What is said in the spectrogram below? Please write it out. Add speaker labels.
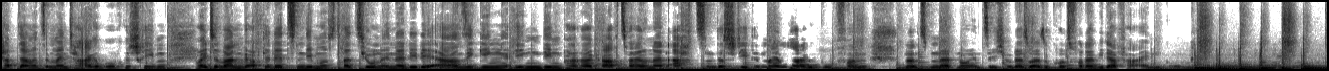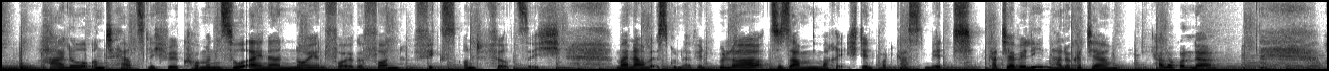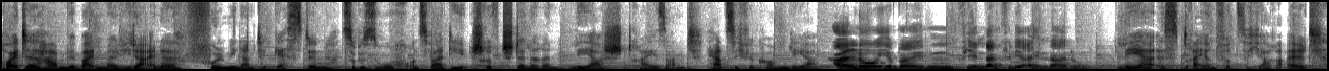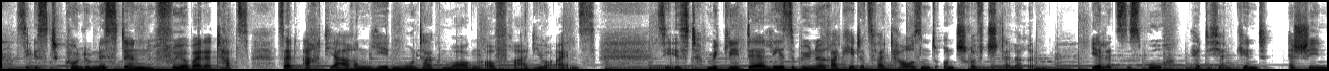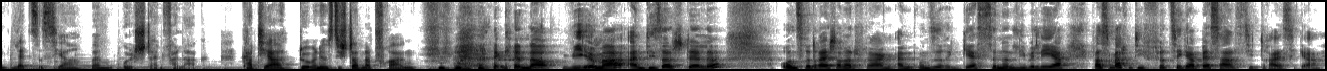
Speaker 1: Ich habe damals in mein Tagebuch geschrieben, heute waren wir auf der letzten Demonstration in der DDR. Sie ging gegen den Paragraph 218. Das steht in meinem Tagebuch von 1990 oder so, also kurz vor der Wiedervereinigung.
Speaker 2: Hallo und herzlich willkommen zu einer neuen Folge von Fix und 40. Mein Name ist Gunnar Windmüller. Zusammen mache ich den Podcast mit Katja Berlin. Hallo Katja.
Speaker 3: Hallo Gunda.
Speaker 2: Heute haben wir beiden mal wieder eine fulminante Gästin zu Besuch, und zwar die Schriftstellerin Lea Streisand. Herzlich willkommen, Lea.
Speaker 1: Hallo, ihr beiden. Vielen Dank für die Einladung.
Speaker 2: Lea ist 43 Jahre alt. Sie ist Kolumnistin, früher bei der Taz, seit acht Jahren jeden Montagmorgen auf Radio 1. Sie ist Mitglied der Lesebühne Rakete 2000 und Schriftstellerin. Ihr letztes Buch, Hätte ich ein Kind, erschien letztes Jahr beim Ullstein Verlag. Katja, du übernimmst die Standardfragen.
Speaker 3: genau, wie immer an dieser Stelle. Unsere drei Standardfragen an unsere Gästinnen, liebe Lea. Was machen die 40er besser als die 30er?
